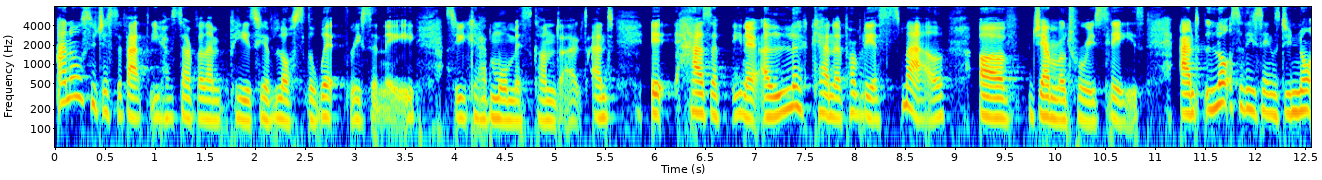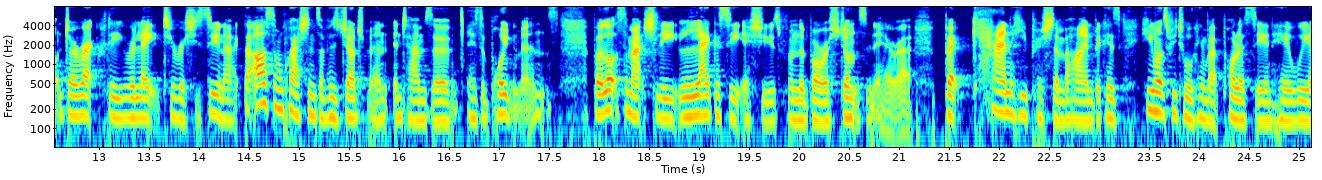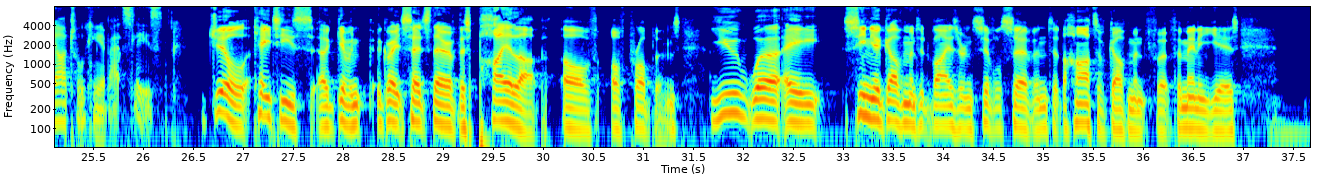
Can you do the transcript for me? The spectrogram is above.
And also just the fact that you have several MPs who have lost the whip recently, so you could have more misconduct. And it has a, you know, a look and a, probably a smell of general Tory sleaze. And lots of these things do not directly relate to Rishi Sunak. There are some questions of his judgment in terms of his appointments, but lots of them actually legacy issues from the Boris Johnson era. But can he push them behind? Because he wants to be talking about policy, and here we are talking about sleaze. Jill, Katy's uh, given a great sense there of this pile up of, of problems. You were a senior government advisor and civil servant at the heart of government for, for many years.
